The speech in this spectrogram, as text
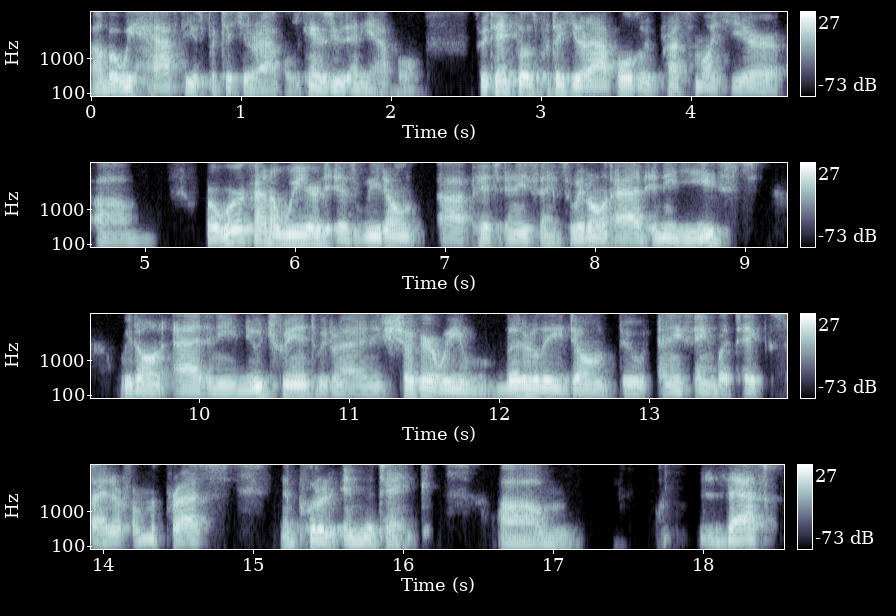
um, but we have to use particular apples. We can't just use any apple. So we take those particular apples, we press them all here. Um, where we're kind of weird is we don't uh, pitch anything. So we don't add any yeast. We don't add any nutrient. We don't add any sugar. We literally don't do anything but take the cider from the press and put it in the tank. Um, that's,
